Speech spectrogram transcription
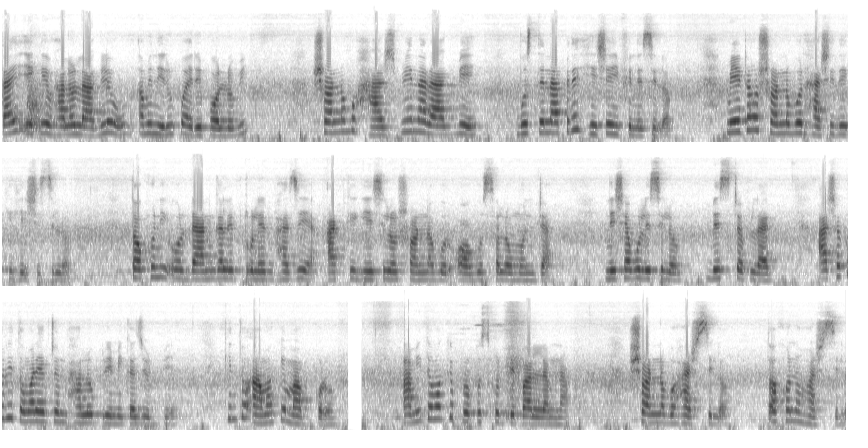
তাই একে ভালো লাগলেও আমি নিরুপায় রে পল্লবী। স্বর্ণব হাসবে না রাখবে বুঝতে না পেরে হেসেই ফেলেছিল। মেয়েটাও স্বর্ণবর হাসি দেখে হেসেছিল। তখনই ওর ডান গালের টোলের ভাজে আটকে গিয়েছিল স্বর্ণবর অগোছালো মনটা। নেশা বলেছিল বেস্ট অফ লাক আশা করি তোমার একজন ভালো প্রেমিকা জুটবে। কিন্তু আমাকে মাফ করো। আমি তোমাকে প্রপোজ করতে পারলাম না। স্বর্ণব হাসছিল। তখনও হাসছিল।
